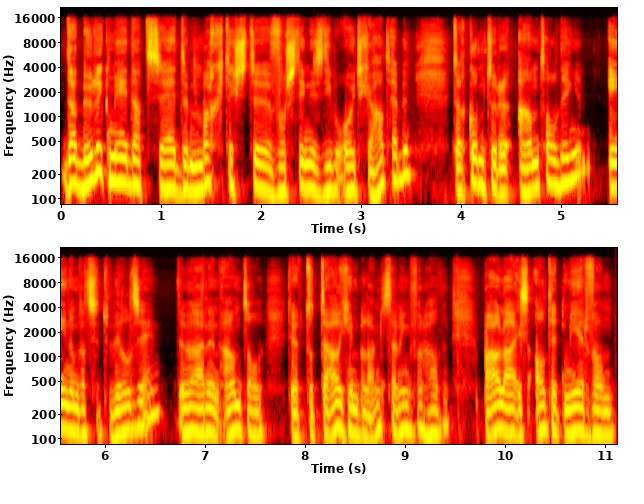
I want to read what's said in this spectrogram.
dat bedoel ik mee dat zij de machtigste vorstin is die we ooit gehad hebben. Dat komt door een aantal dingen. Eén, omdat ze het wil zijn. Er waren een aantal die er totaal geen belangstelling voor hadden. Paula is altijd meer van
